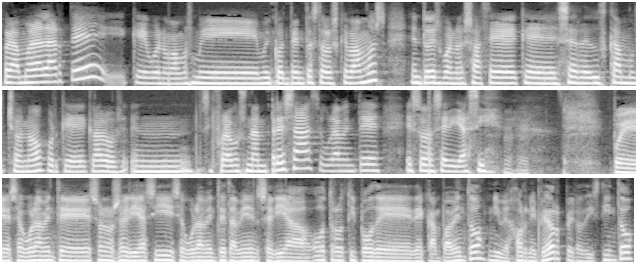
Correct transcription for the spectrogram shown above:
por amor al arte que bueno vamos muy muy contentos todos los que vamos. Entonces bueno eso hace que se reduzca mucho no porque claro si fuéramos una empresa seguramente eso no sería así. Pues seguramente eso no sería así, seguramente también sería otro tipo de, campamento, ni mejor ni peor, pero distinto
